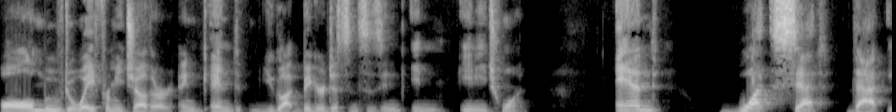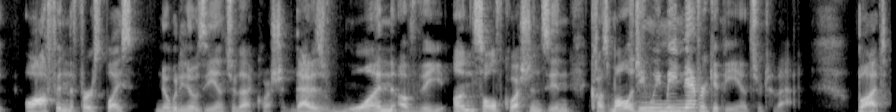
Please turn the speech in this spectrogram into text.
all moved away from each other and, and you got bigger distances in, in, in each one. And what set that off in the first place? Nobody knows the answer to that question. That is one of the unsolved questions in cosmology, and we may never get the answer to that. But,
